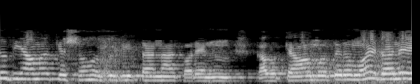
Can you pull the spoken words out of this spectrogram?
যদি আমাকে সহযোগিতা না করেন কালকে আমাদের ময়দানে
